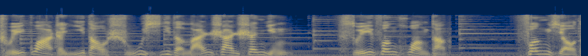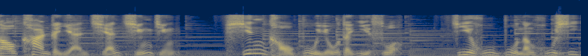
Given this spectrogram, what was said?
垂挂着一道熟悉的阑珊身影。随风晃荡。风小刀看着眼前情景，心口不由得一缩，几乎不能呼吸。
